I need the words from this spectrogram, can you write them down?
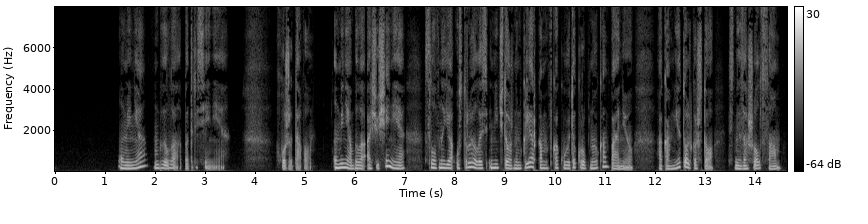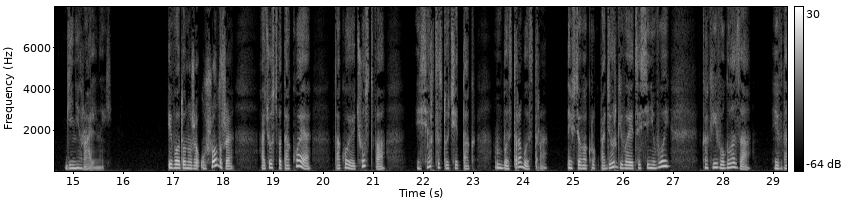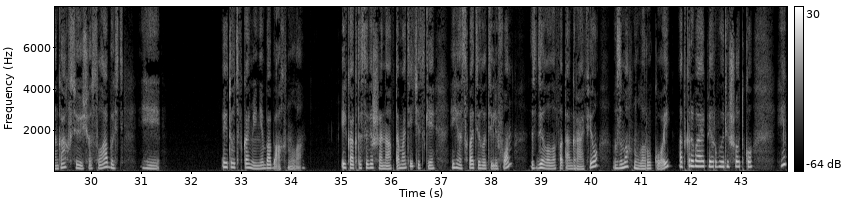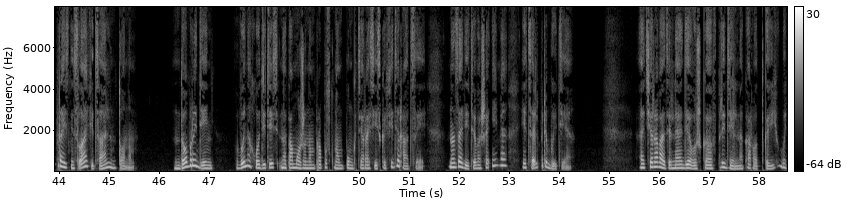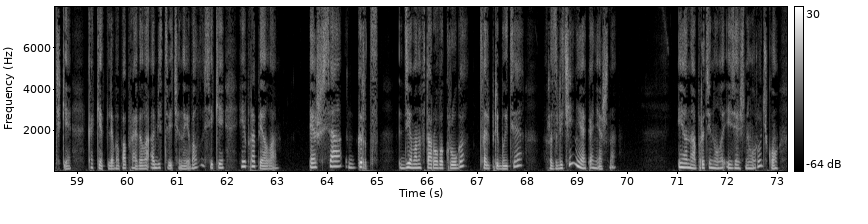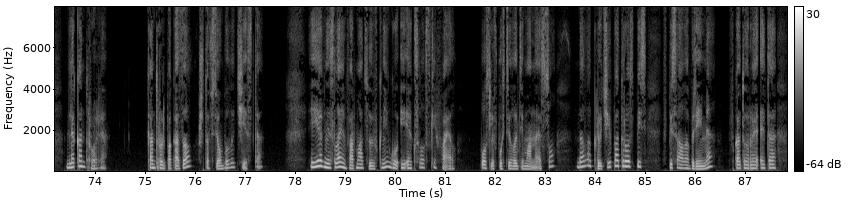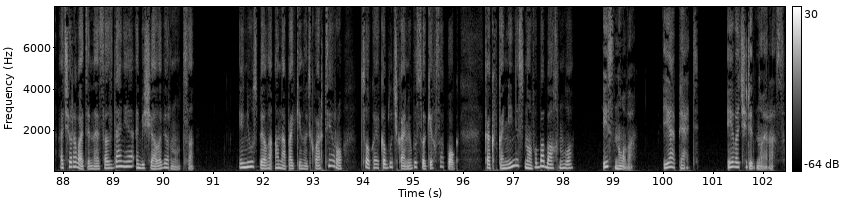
У меня было потрясение. Хуже того, у меня было ощущение, словно я устроилась ничтожным клерком в какую-то крупную компанию, а ко мне только что снизошел сам генеральный. И вот он уже ушел же, а чувство такое, такое чувство, и сердце стучит так быстро-быстро, и все вокруг подергивается синевой, как его глаза, и в ногах все еще слабость, и... И тут в камине бабахнуло. И как-то совершенно автоматически я схватила телефон, сделала фотографию, взмахнула рукой, открывая первую решетку, и произнесла официальным тоном. «Добрый день. Вы находитесь на таможенном пропускном пункте Российской Федерации. Назовите ваше имя и цель прибытия». Очаровательная девушка в предельно короткой юбочке кокетливо поправила обесцвеченные волосики и пропела. «Эшся Грц, демон второго круга, цель прибытия, развлечение, конечно». И она протянула изящную ручку для контроля. Контроль показал, что все было чисто и я внесла информацию в книгу и экселовский файл. После впустила Димана Эссо, дала ключи под роспись, вписала время, в которое это очаровательное создание обещало вернуться. И не успела она покинуть квартиру, цокая каблучками высоких сапог, как в камине снова бабахнуло. И снова. И опять. И в очередной раз.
